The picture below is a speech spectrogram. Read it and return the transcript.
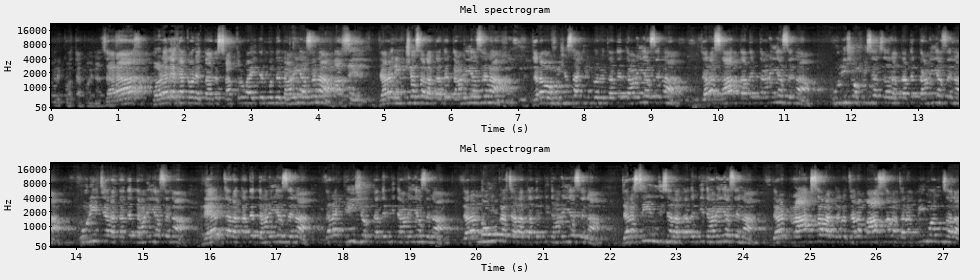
ওরে কথা কয় না যারা পড়ালেখা করে তাদের ছাত্র ভাইদের মধ্যে দাঁড়িয়ে আছে না? আছে। যারা রিক্সা চালা তাদের দাঁড়িয়ে আছে না? যারা অফিসে চাকরি করে তাদের দাঁড়িয়ে আছে না? যারা স্যার তাদের দাঁড়িয়ে আছে না? পুলিশ অফিসার যারা, তাদের দাঁড়িয়ে আছে না। পুলিশ যারা, তাদের দাঁড়িয়ে আছে না। র্যাব যারা, তাদের দাঁড়িয়ে আছে না। যারা কৃষক, তাদের কি দাঁড়িয়ে আছে না? যারা নৌকা চালা, তাদের কি দাঁড়িয়ে আছে না? যারা সিএনজি চালা, তাদের কি দাঁড়িয়ে আছে না? যারা ট্রাক চালা, যারা যারা বাস চালা, যারা বিমান চালা,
